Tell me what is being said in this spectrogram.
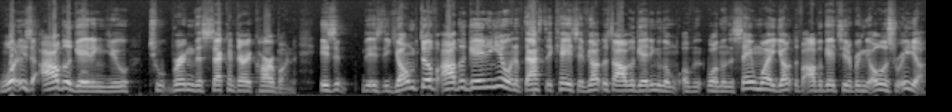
What is obligating you to bring the secondary korban? Is it is the Yom Tov obligating you? And if that's the case, if Yom Tov is obligating you, well, in the same way Yom Tov obligates you to bring the Olis Riyah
